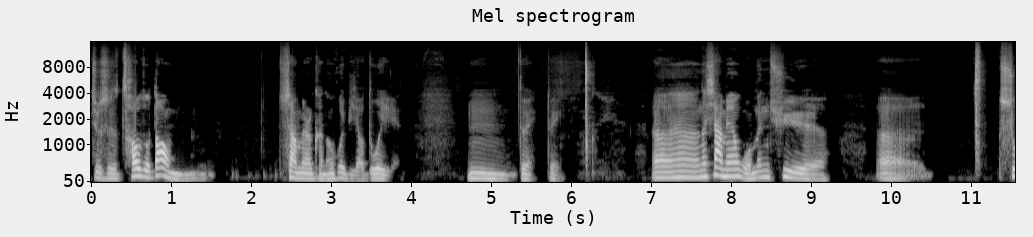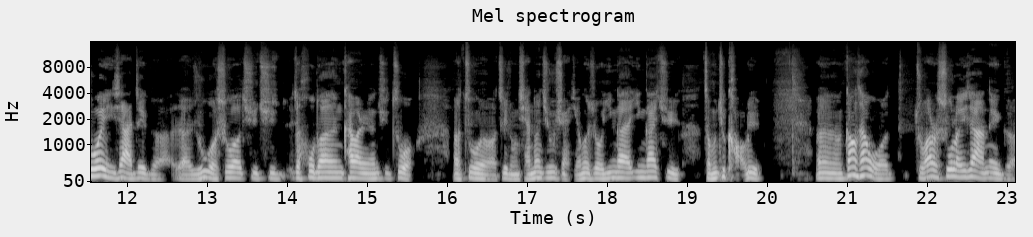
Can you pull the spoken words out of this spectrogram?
就是操作 DOM。上面可能会比较多一点，嗯，对对，嗯，那下面我们去呃说一下这个呃，如果说去去这后端开发人员去做呃做这种前端技术选型的时候，应该应该去怎么去考虑？嗯，刚才我主要是说了一下那个，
